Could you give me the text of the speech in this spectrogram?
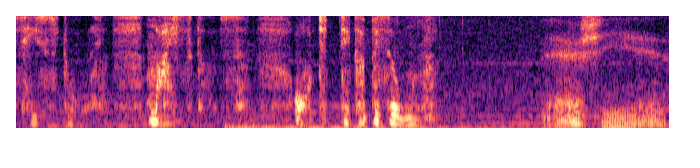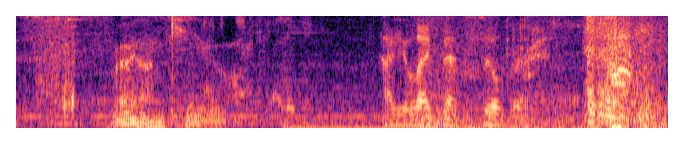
Skulls he stole. My skulls. Ought to dig up his own. There she is. Right on cue. How do you like that silver?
